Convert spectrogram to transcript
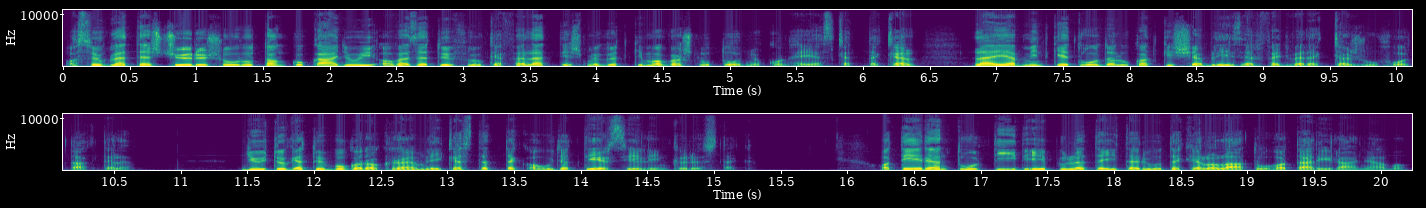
A szögletes, csőrös óró tankok ágyúi a vezetőfülke felett és mögött kimagasló tornyokon helyezkedtek el, lejjebb mindkét oldalukat kisebb lézerfegyverekkel zsúfolták tele. Gyűjtögető bogarakra emlékeztettek, ahogy a tér szélén köröztek. A téren túl tíd épületei terültek el a látóhatár irányába.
